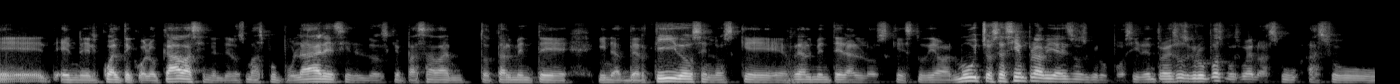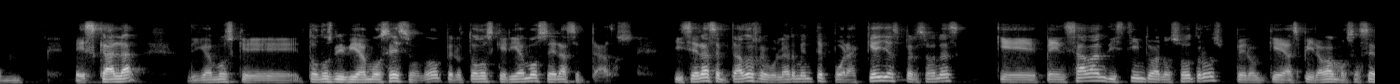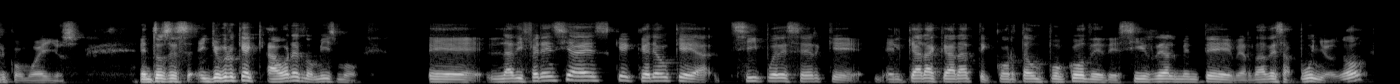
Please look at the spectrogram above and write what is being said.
eh, en el cual te colocabas, en el de los más populares, en el de los que pasaban totalmente inadvertidos, en los que realmente eran los que estudiaban mucho, o sea, siempre había esos grupos, y dentro de esos grupos, pues bueno, a su, a su escala, digamos que todos vivíamos eso, ¿no? Pero todos queríamos ser aceptados, y ser aceptados regularmente por aquellas personas que pensaban distinto a nosotros, pero que aspirábamos a ser como ellos. Entonces, yo creo que ahora es lo mismo. Eh, la diferencia es que creo que ah, sí puede ser que el cara a cara te corta un poco de decir realmente verdades a puños, ¿no?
